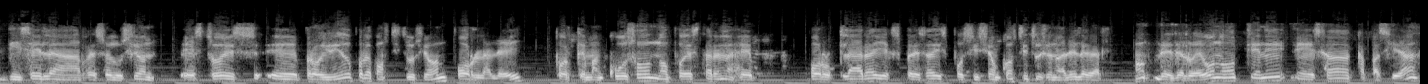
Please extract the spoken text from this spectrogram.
dice la resolución. Esto es eh, prohibido por la Constitución, por la ley, porque Mancuso no puede estar en la JEP por clara y expresa disposición constitucional y legal. desde luego no tiene esa capacidad.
